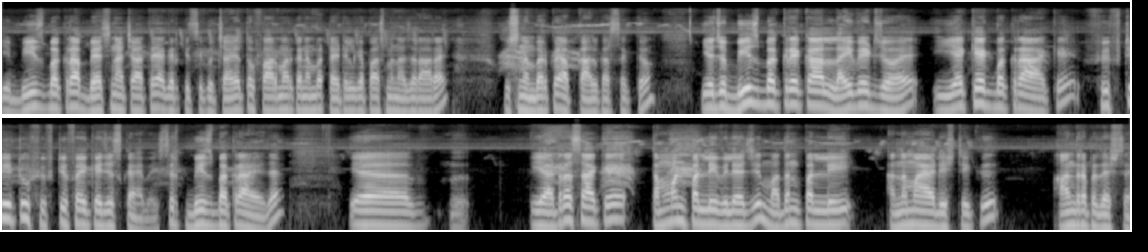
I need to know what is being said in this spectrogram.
ये बीस बकरा बेचना चाहते हैं, अगर किसी को चाहिए तो फार्मर का नंबर टाइटल के पास में नज़र आ रहा है। उस नंबर पर आप कॉल कर सकते हो। ये जो बीस बकरे का लाइव वेट जो है एक एक बकरा आके फिफ्टी टू फिफ्टी फाइव का है भाई। सिर्फ़ बीस बकरा है इधर। ఈ అడ్రస్ ఆకే తమ్మన్పల్లి విలేజ్ మదన్పల్లి అన్నమాయ డిస్టిక్ ఆంధ్రప్రదేశ్ సే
